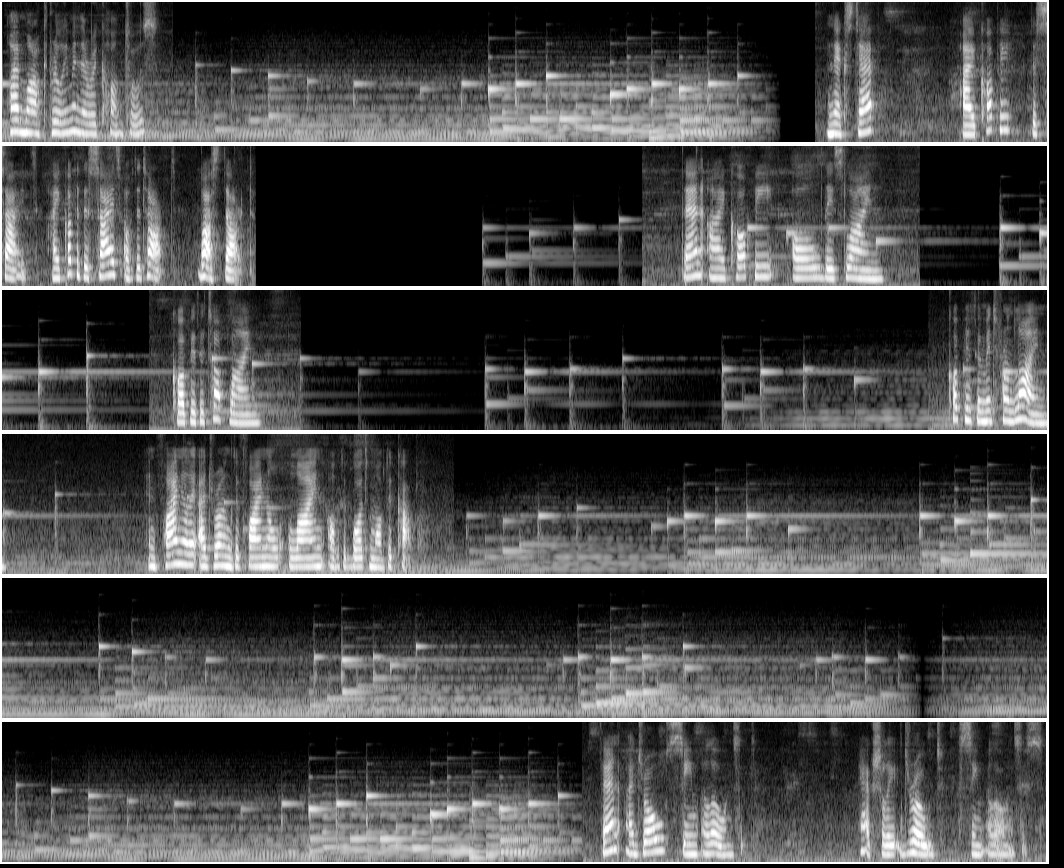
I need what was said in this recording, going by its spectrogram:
I mark preliminary contours Next step, I copy the sides. I copy the sides of the dart, bust dart. Then I copy all this line. Copy the top line. Copy the mid-front line. And finally I drawing the final line of the bottom of the cup. Then I draw seam allowances. Actually, drawed seam allowances.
